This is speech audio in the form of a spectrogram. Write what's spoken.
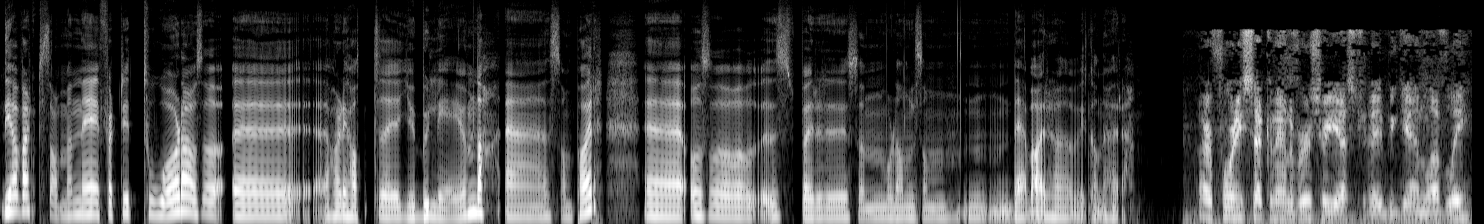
De har vært sammen i 42 år, da, og så øh, har de hatt eh, jubileum, da, øh, som par. Øh, og så spør sønnen hvordan liksom mm, det var. Vi kan jo høre. Our 42nd anniversary yesterday began lovely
